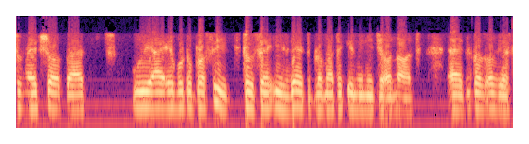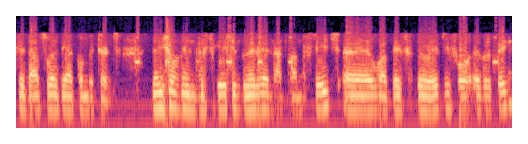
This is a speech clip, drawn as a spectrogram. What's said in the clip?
to make sure that we are able to proceed to say is there diplomatic immunity or not, uh, because obviously that's where they are competent. The issue of the investigation is at an advanced stage. Uh, we're basically ready for everything,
